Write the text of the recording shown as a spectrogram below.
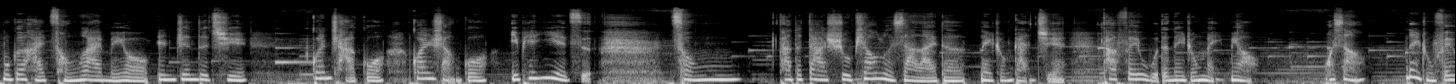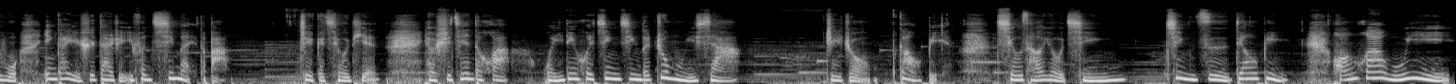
牧歌还从来没有认真的去观察过、观赏过一片叶子从它的大树飘落下来的那种感觉，它飞舞的那种美妙。我想，那种飞舞应该也是带着一份凄美的吧。这个秋天，有时间的话，我一定会静静的注目一下这种告别。秋草有情，静自凋敝；黄花无意，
